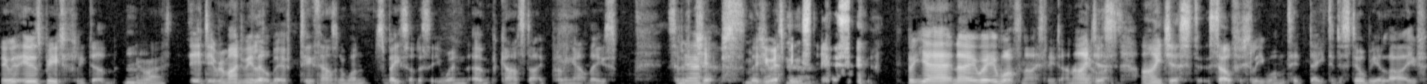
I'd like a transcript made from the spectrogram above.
It was, it was beautifully done. it Mm. was. It, it reminded me a little bit of 2001 Space Odyssey when um, Picard started pulling out those sort of Yeah. chips, Oh, those USB yeah. sticks. but yeah, no, it, it was nicely done. I It just, was. I just selfishly wanted Data to still be alive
